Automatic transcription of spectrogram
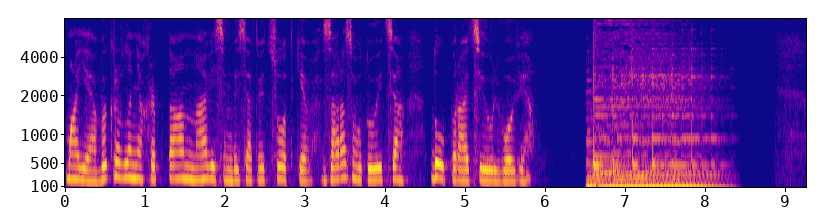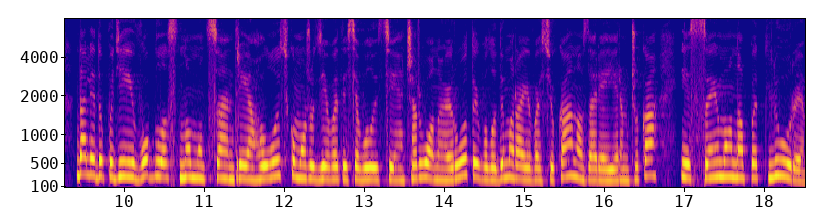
Має викривлення хребта на 80%. Зараз готується до операції у Львові. Далі до події в обласному центрі у можуть з'явитися вулиці Червоної роти, Володимира Івасюка, Назарія Єремчука і Симона Петлюри.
